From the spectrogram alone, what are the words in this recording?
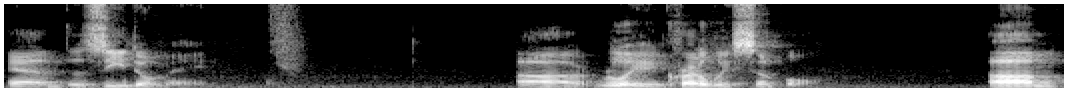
and the z domain. Uh, really incredibly simple. Um,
